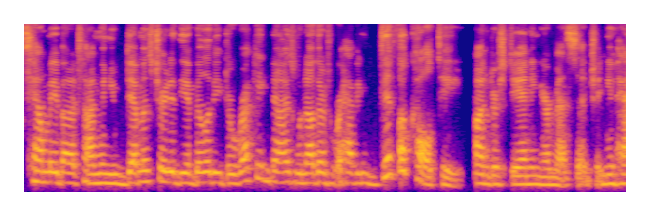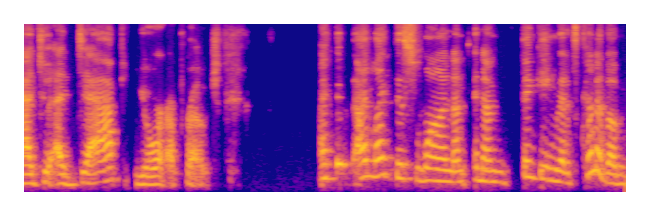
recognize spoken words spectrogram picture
Tell me about a time when you demonstrated the ability to recognize when others were having difficulty understanding your message and you had to adapt your approach. I think I like this one, and I'm thinking that it's kind of a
